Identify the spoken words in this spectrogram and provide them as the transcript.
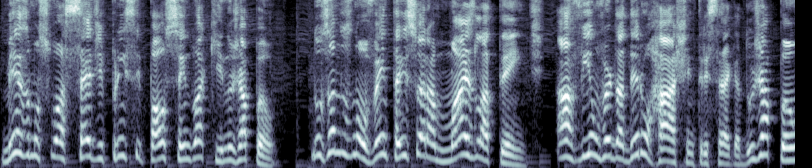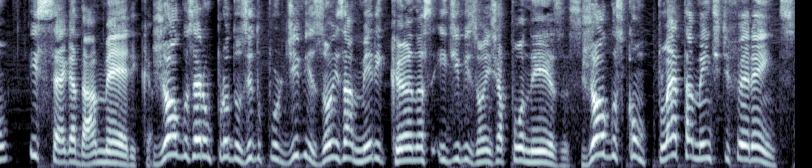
Mesmo sua sede principal sendo aqui no Japão. Nos anos 90 isso era mais latente. Havia um verdadeiro racha entre SEGA do Japão e SEGA da América. Jogos eram produzidos por divisões americanas e divisões japonesas. Jogos completamente diferentes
